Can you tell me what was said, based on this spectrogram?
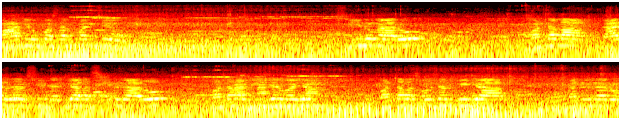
మాజీ ఉప సర్పంచ్ శ్రీను గారు మండల కార్యదర్శి గంజాల శ్రీను గారు మండల బీజేవైఎం మండల social media convener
